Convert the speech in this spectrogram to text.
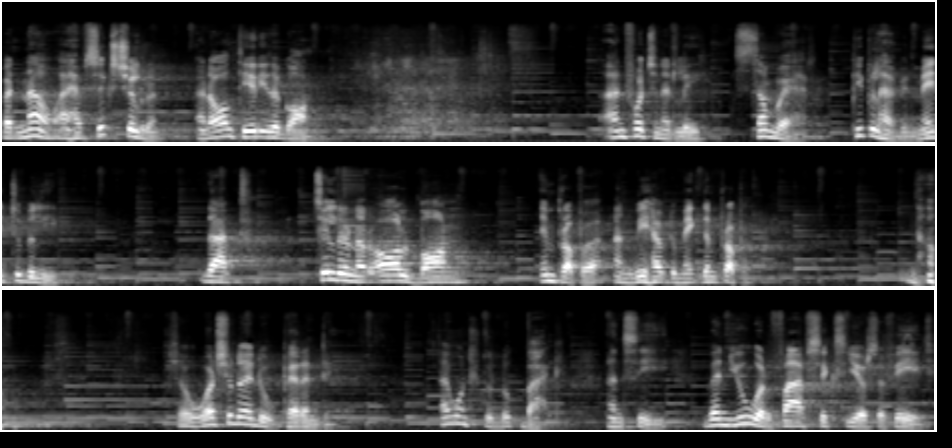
But now I have six children and all theories are gone. Unfortunately, somewhere people have been made to believe that children are all born improper and we have to make them proper. No. So what should I do parenting? I want you to look back and see, when you were five, six years of age,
